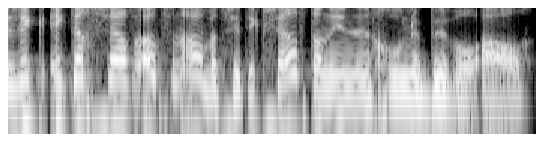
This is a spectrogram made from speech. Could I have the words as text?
Dus ik, ik dacht zelf ook van, oh, wat zit ik zelf dan in een groene bubbel al?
